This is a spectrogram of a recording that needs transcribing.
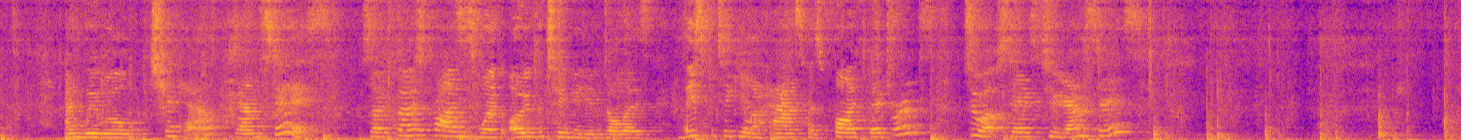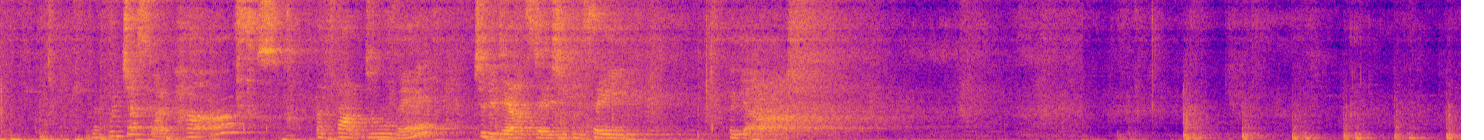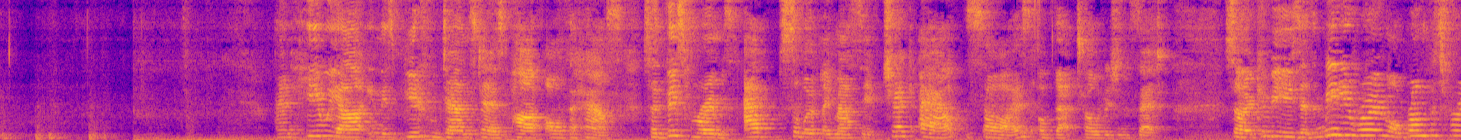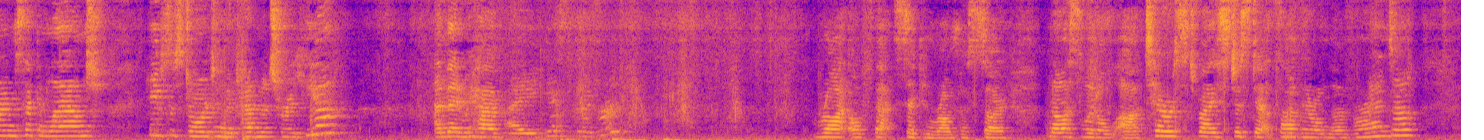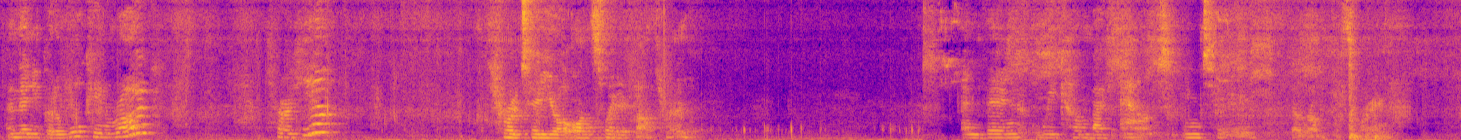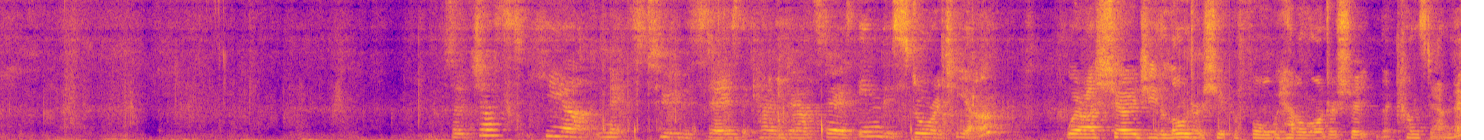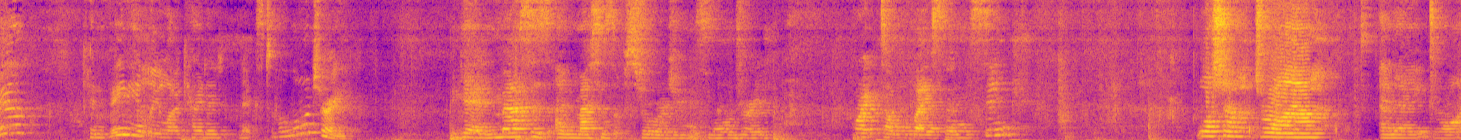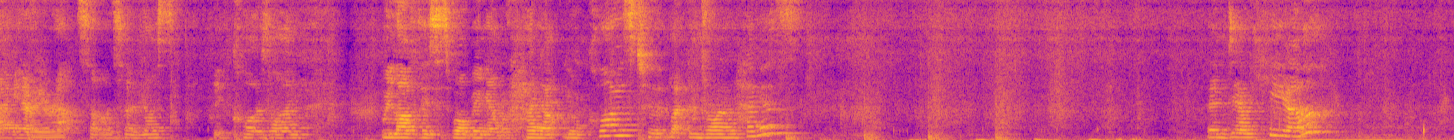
and we will check out downstairs. So first prize is worth over $2 million. This particular house has five bedrooms, two upstairs, two downstairs. if we just go past the front door there to the downstairs, you can see the garage. And here we are in this beautiful downstairs part of the house. So this room is absolutely massive. Check out the size of that television set. So it can be used as a media room or rumpus room, second lounge, heaps of storage in the cabinetry here. And then we have a guest bedroom right off that second rumpus. So nice little uh, terrace space just outside there on the veranda. And then you've got a walk-in robe through here through to your ensuite bathroom. And then we come back out into the rumpus room. So just here next to the stairs that came downstairs in this storage here, where I showed you the laundry chute before, we have a laundry chute that comes down there, conveniently located next to the laundry. Again, masses and masses of storage in this laundry. Great double basin sink, washer, dryer, and a drying area outside. So nice big clothesline. We love this as well, being able to hang up your clothes to let them dry on hangers. Then down here,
